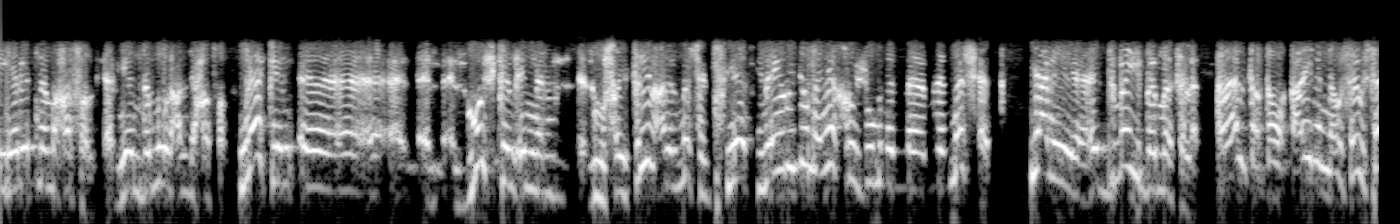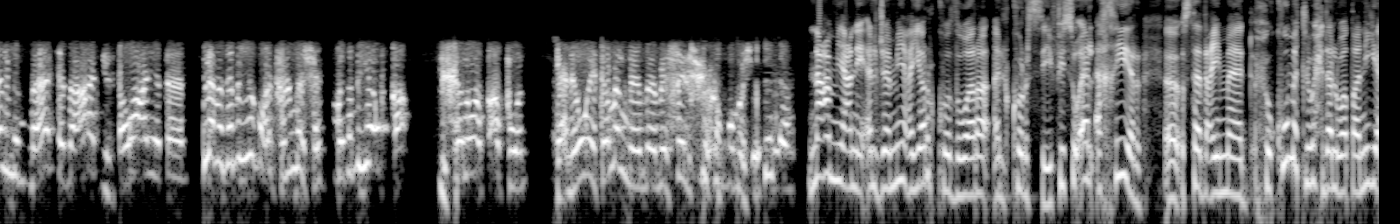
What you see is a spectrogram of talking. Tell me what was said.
يا ريتنا ما حصل يعني يندمون على اللي حصل. لكن آه، آه، المشكل إن المسيطرين على المشهد السياسي لا يريدون أن يخرجوا من من المشهد. يعني دبيبة مثلا. هل تتوقعين إنه سيسلم هكذا عادي طواعية؟ لا ماذا بيقعد في المشهد؟ ماذا بيبقى؟ لسنوات أطول. يعني هو يتمنى ما يصيرش في حكومه شديده نعم يعني الجميع يركض وراء الكرسي. في سؤال أخير آه، أستاذ عماد حكومة الوحدة الوطنية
